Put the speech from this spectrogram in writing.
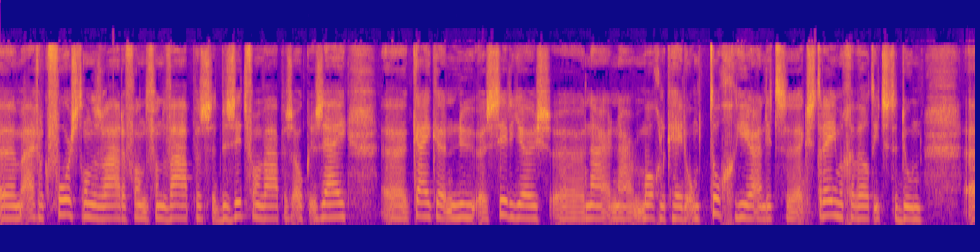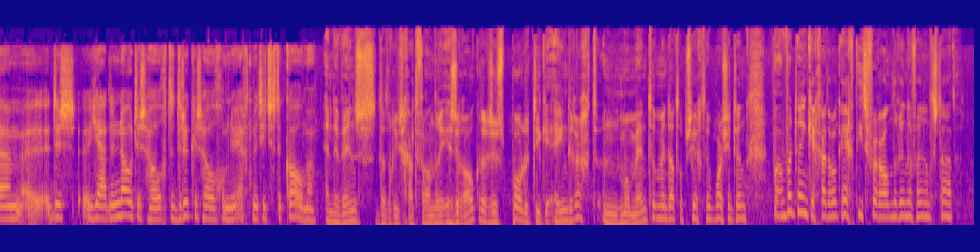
um, eigenlijk voorstanders waren van, van wapens, het bezit van wapens. Ook zij uh, kijken nu uh, serieus uh, naar, naar mogelijkheden om toch hier aan dit extreme geweld iets te doen. Um, dus ja, de nood is hoog, de druk is hoog om nu echt met iets te komen. En de wens dat er iets gaat veranderen is er ook. Er is dus politieke eendracht, een momentum in dat opzicht in Washington. Wat denk je, gaat er ook echt iets veranderen in de Verenigde Staten?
